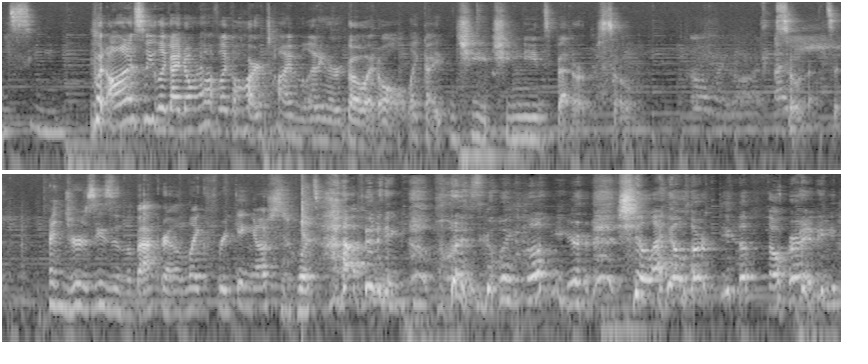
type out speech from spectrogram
and scene. But honestly, like I don't have like a hard time letting her go at all. Like I she she needs better. So Oh my god. I- so that's it. And Jersey's in the background, like freaking out. She's like, "What's happening? What is going on here? Shall I alert the authorities?"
